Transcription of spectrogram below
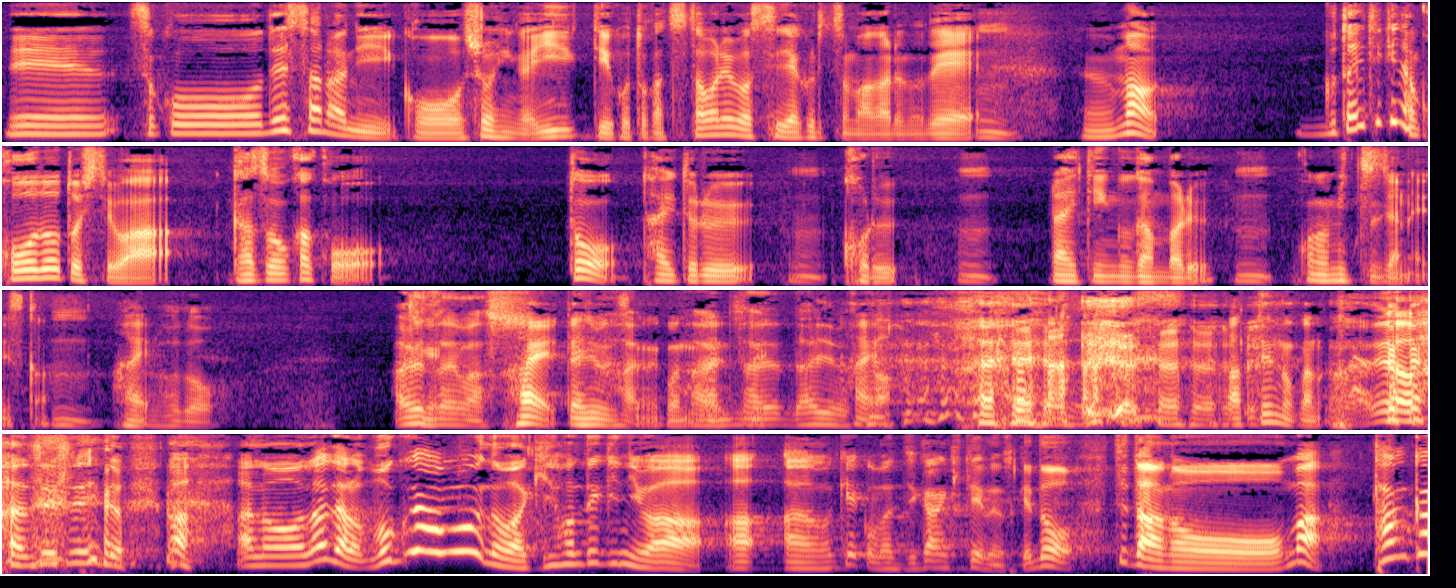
で、そこでさらに、こう、商品がいいっていうことが伝われば制約率も上がるので、うんまあ、具体的な行動としては、画像加工とタイトルうん凝る、うん。ライティング頑張る、うんこの3つじゃないですか。うん。はないる。ほど。ありがとうございます。はい、大丈夫ですかね、はい。こんな感じ大丈夫ですか？はい。合ってんのかな？いや、まあ、全然いいと。まあ、あの、なんだろう、僕が思うのは基本的には、あ、あの、結構まあ時間来てるんですけど、ちょっとあのまあ、単価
